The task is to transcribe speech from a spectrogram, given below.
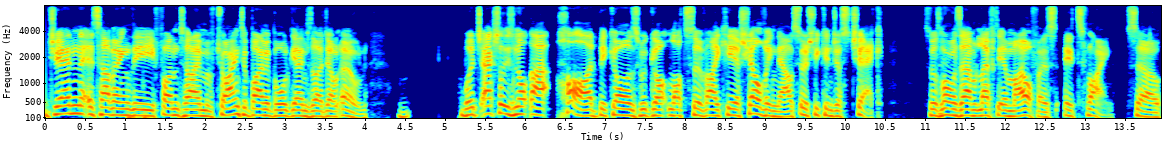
Jen is having the fun time of trying to buy me board games that I don't own. Which actually is not that hard because we've got lots of IKEA shelving now, so she can just check. So as long as I haven't left it in my office, it's fine. So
